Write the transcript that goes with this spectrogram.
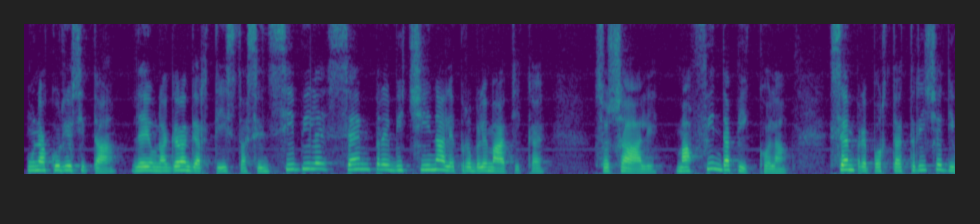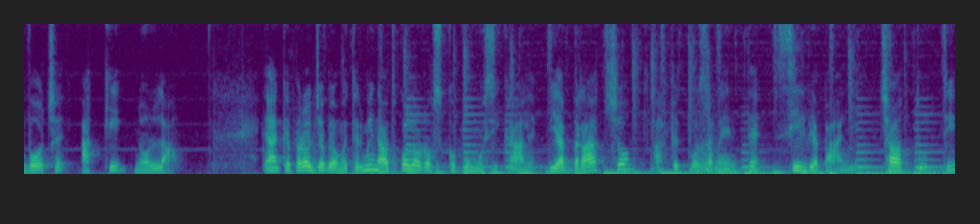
Una curiosità, lei è una grande artista sensibile, sempre vicina alle problematiche sociali, ma fin da piccola, sempre portatrice di voce a chi non l'ha. E anche per oggi abbiamo terminato con l'oroscopo musicale. Vi abbraccio affettuosamente Silvia Pagni. Ciao a tutti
